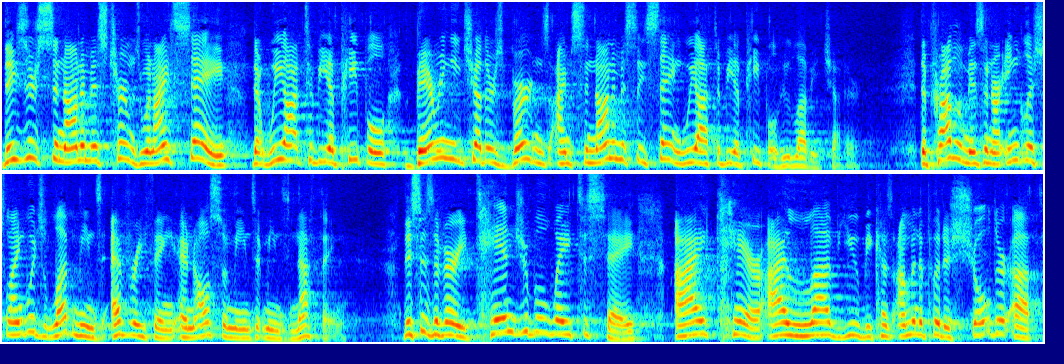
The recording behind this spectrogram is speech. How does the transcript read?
These are synonymous terms. When I say that we ought to be a people bearing each other's burdens, I'm synonymously saying we ought to be a people who love each other. The problem is in our English language, love means everything and also means it means nothing. This is a very tangible way to say, I care, I love you because I'm going to put a shoulder up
